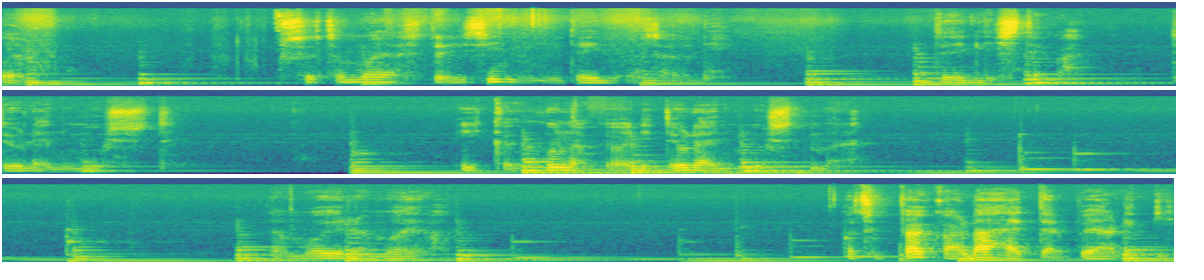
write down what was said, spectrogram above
jah, kus seda majast oli sinine, teine osa oli tellistega, ta üleni must. ikkagi kunagi oli ta üleni must maja. ja Moira maja asub väga lähedal pealegi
